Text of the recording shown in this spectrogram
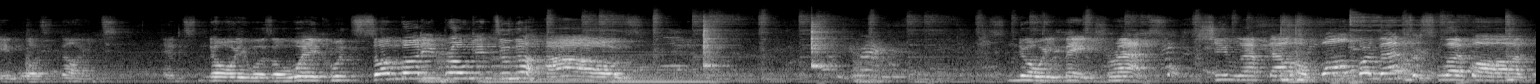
It was night, and Snowy was awake when somebody broke into the house. Snowy made traps. She left out a ball for them to slip on.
